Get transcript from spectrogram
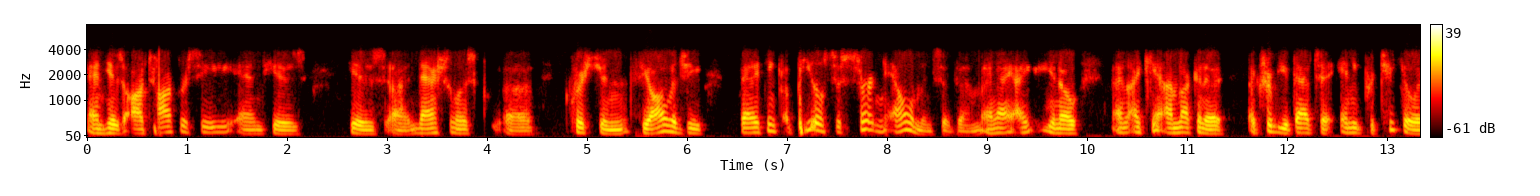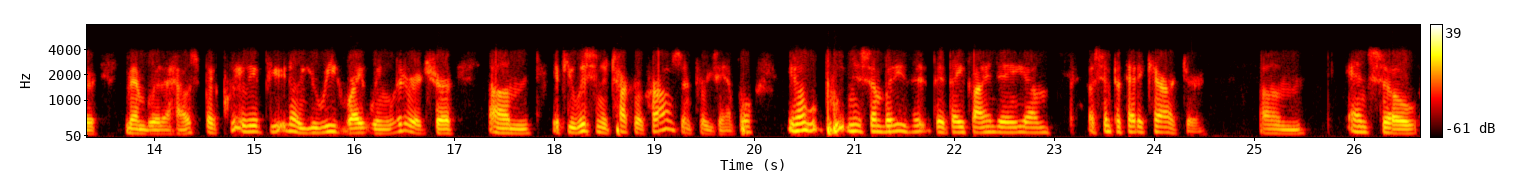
and his autocracy and his his uh, nationalist uh, Christian theology that I think appeals to certain elements of them. And I, I you know, and I can't. I'm not going to attribute that to any particular member of the House, but clearly, if you, you know, you read right wing literature, um, if you listen to Tucker Carlson, for example, you know, Putin is somebody that, that they find a um, a sympathetic character. Um, and so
